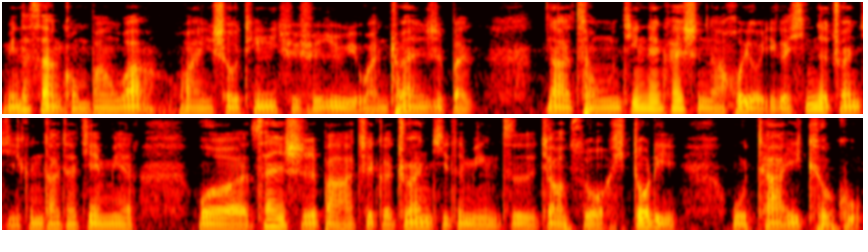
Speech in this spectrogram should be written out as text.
明大三空邦哇，欢迎收听学学日语玩转日本。那从今天开始呢，会有一个新的专辑跟大家见面。我暂时把这个专辑的名字叫做 Hitori Uta Ikuku，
